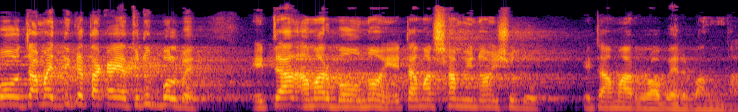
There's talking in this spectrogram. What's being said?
বউ জামাইয়ের দিকে তাকাই এতটুকু বলবে, এটা আমার বউ নয়, এটা আমার স্বামী নয় শুধু, এটা আমার রবের বান্দা।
